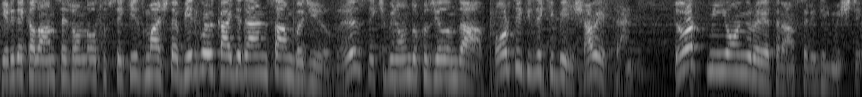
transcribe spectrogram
Geride kalan sezonda 38 maçta bir gol kaydeden Sambacı Yıldız 2019 yılında Portekiz ekibi Chavez'ten 4 milyon euroya transfer edilmişti.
